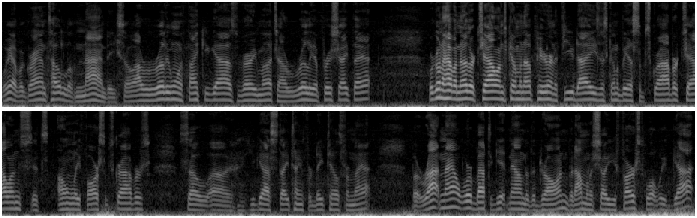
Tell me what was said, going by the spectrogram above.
We have a grand total of 90. So I really want to thank you guys very much. I really appreciate that. We're going to have another challenge coming up here in a few days. It's going to be a subscriber challenge. It's only for subscribers. So uh, you guys stay tuned for details from that. But right now we're about to get down to the drawing, but I'm going to show you first what we've got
